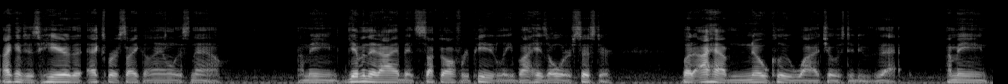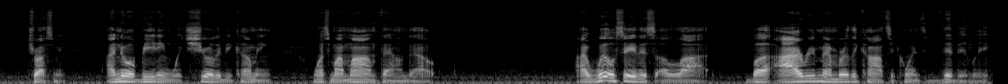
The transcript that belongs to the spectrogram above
I can just hear the expert psychoanalyst now. I mean, given that I have been sucked off repeatedly by his older sister, but I have no clue why I chose to do that. I mean, trust me, I knew a beating would surely be coming once my mom found out. I will say this a lot, but I remember the consequence vividly.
